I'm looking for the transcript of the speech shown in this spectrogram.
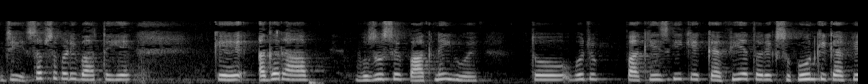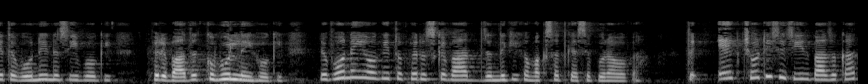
جی سب سے بڑی بات تو یہ کہ اگر آپ وضو سے پاک نہیں ہوئے تو وہ جو پاکیزگی کی کیفیت اور ایک سکون کی کیفیت ہے، وہ نہیں نصیب ہوگی، پھر عبادت قبول نہیں ہوگی۔ جب وہ نہیں ہوگی تو پھر اس کے بعد زندگی کا مقصد کیسے پورا ہوگا؟ تو ایک چھوٹی سی چیز بعض اوقات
